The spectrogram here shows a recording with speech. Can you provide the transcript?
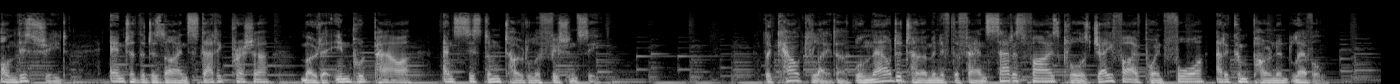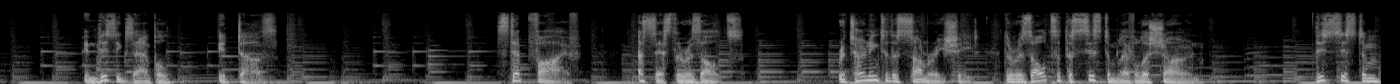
On this sheet, enter the design static pressure, motor input power and system total efficiency. The calculator will now determine if the fan satisfies clause J5.4 at a component level. In this example, it does. Step 5. Assess the results. Returning to the summary sheet, the results at the system level are shown. This system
